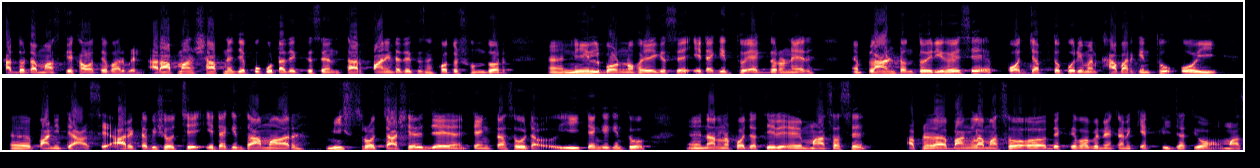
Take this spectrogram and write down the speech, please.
খাদ্যটা মাছকে খাওয়াতে পারবেন। আর আপনার সামনে যে পুকুরটা দেখতেছেন, তার পানিটা দেখতেছেন কত সুন্দর নীল বর্ণ হয়ে গেছে। এটা কিন্তু এক ধরনের প্লান্টন তৈরি হয়েছে। পর্যাপ্ত পরিমাণ খাবার কিন্তু ওই পানিতে আছে। আরেকটা বিষয় হচ্ছে, এটা কিন্তু আমার মিশ্র চাষের যে ট্যাঙ্কটা আছে, ওইটা, এই ট্যাঙ্কে কিন্তু নানান প্রজাতির মাছ আছে। আপনারা বাংলা মাছও দেখতে পাবেন, এখানে ক্যাটফিশ জাতীয় মাছ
